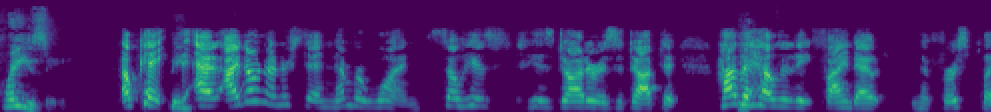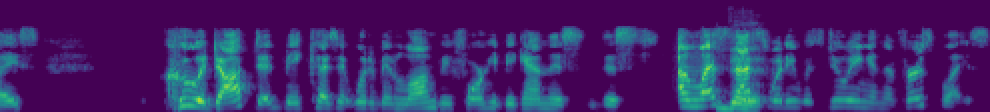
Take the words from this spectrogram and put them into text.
crazy? Okay, Be- I don't understand. Number one, so his his daughter is adopted. How the Yeah. hell did he find out in the first place who adopted? Because it would have been long before he began this this, unless The- that's what he was doing in the first place.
